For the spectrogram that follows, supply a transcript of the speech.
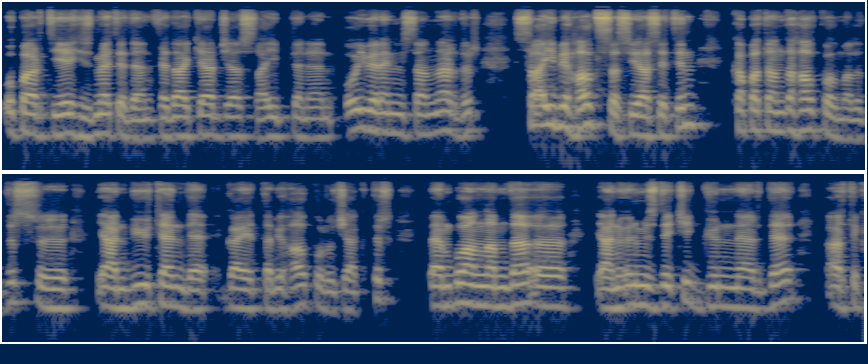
O partiye hizmet eden, fedakarca sahiplenen, oy veren insanlardır. Sahibi halksa siyasetin, kapatan da halk olmalıdır. Ee, yani büyüten de gayet tabii halk olacaktır. Ben bu anlamda e, yani önümüzdeki günlerde artık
